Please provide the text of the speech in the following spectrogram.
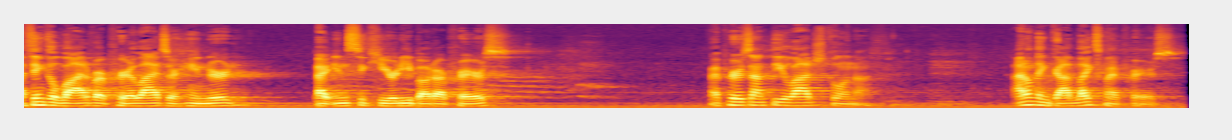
I think a lot of our prayer lives are hindered by insecurity about our prayers. My prayers aren't theological enough. I don't think God likes my prayers.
